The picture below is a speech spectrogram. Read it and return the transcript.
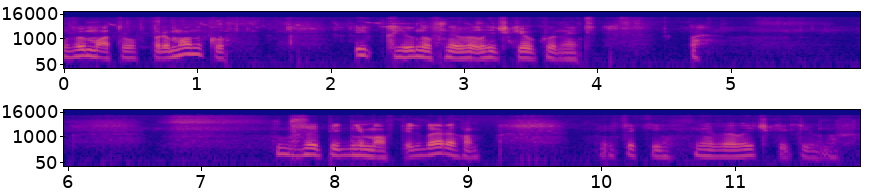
Виматував приманку і клюнув невеличкий окунець. Вже піднімав під берегом і такий невеличкий клюнув.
